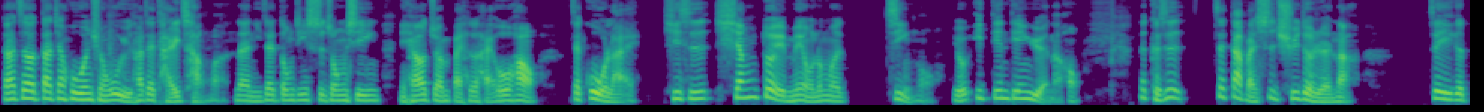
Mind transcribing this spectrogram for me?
大家知道大江户温泉物语，它在台场嘛？那你在东京市中心，你还要转百合海鸥号再过来，其实相对没有那么近哦，有一点点远了哦。那可是，在大阪市区的人呐、啊，这一个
